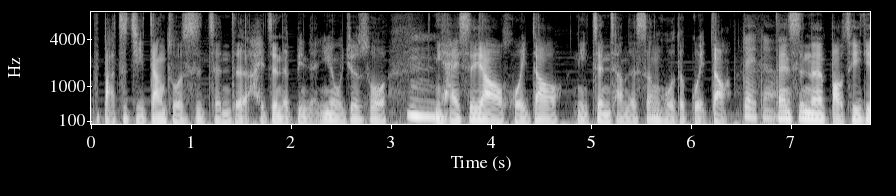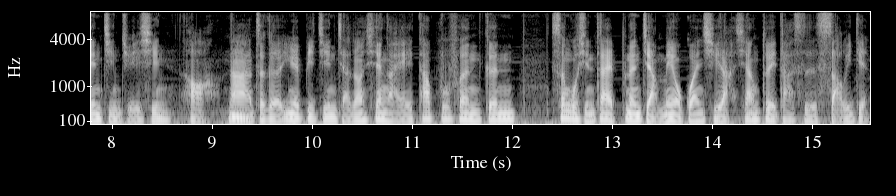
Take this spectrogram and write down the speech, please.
不把自己当做是真的癌症的病人，因为我就是说，嗯，你还是要回到你正常的生活的轨道，对的。但是呢，保持一点警觉心，哈。那这个，因为毕竟甲状腺癌大部分跟生活形态不能讲没有关系啦，相对它是少一点，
